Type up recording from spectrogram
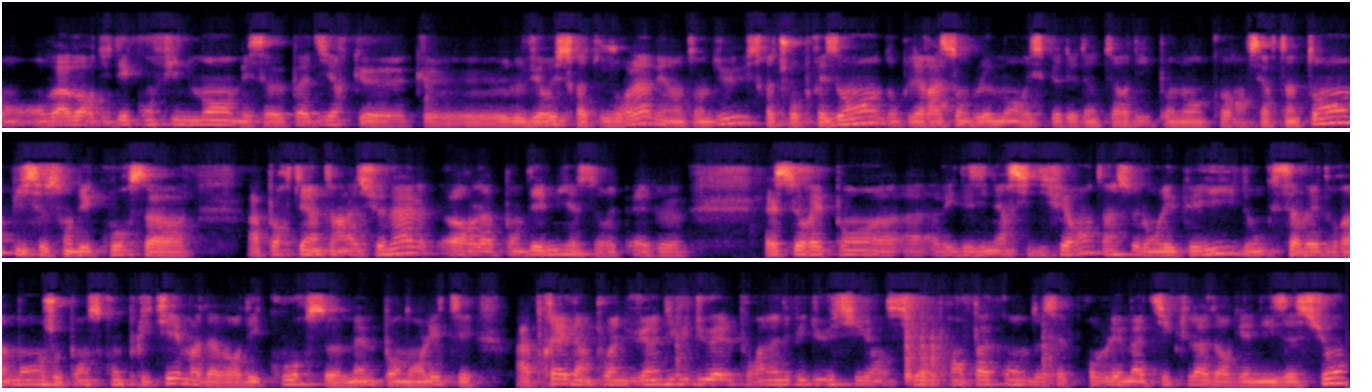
on, va avoir du déconfinement, mais ça ne veut pas dire que, que, le virus sera toujours là, bien entendu. Il sera toujours présent. Donc les rassemblements risquent d'être interdits pendant encore un certain temps. Puis ce sont des courses à, à portée internationale. Or, la pandémie, elle se, répand euh, avec des inerties différentes hein, selon les pays. Donc, ça va être vraiment, je pense, compliqué, moi, d'avoir des courses euh, même pendant l'été. Après, d'un point de vue individuel, pour un individu, si on si on prend pas compte de cette problématique-là d'organisation,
